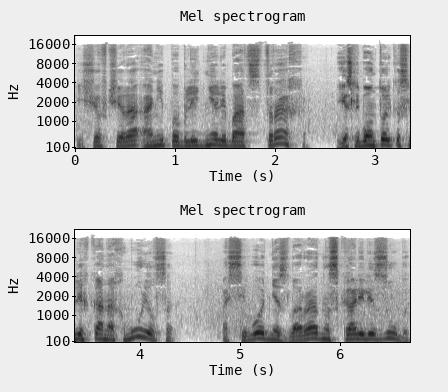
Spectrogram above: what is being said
Еще вчера они побледнели бы от страха, если бы он только слегка нахмурился, а сегодня злорадно скалили зубы.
